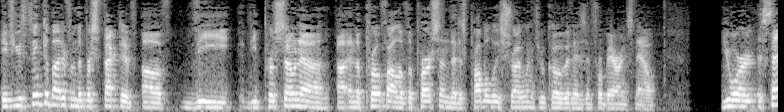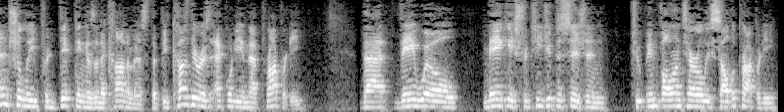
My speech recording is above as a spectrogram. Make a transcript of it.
if you think about it from the perspective of the the persona uh, and the profile of the person that is probably struggling through COVID and is in forbearance now, you are essentially predicting as an economist that because there is equity in that property, that they will make a strategic decision to involuntarily sell the property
